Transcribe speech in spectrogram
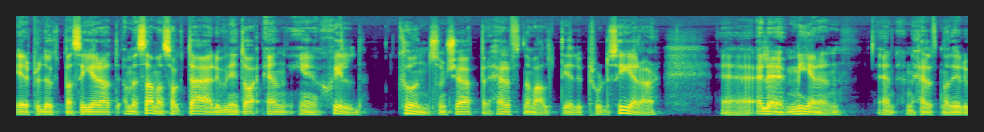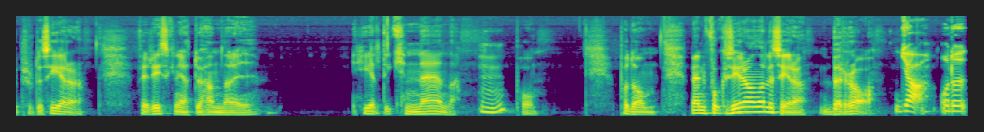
Är det produktbaserat? Ja men samma sak där. Du vill inte ha en enskild kund som köper hälften av allt det du producerar. Eh, eller mer än, än, än hälften av det du producerar. För risken är att du hamnar i helt i knäna mm. på på dem. Men fokusera och analysera, bra. Ja, och då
